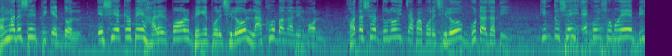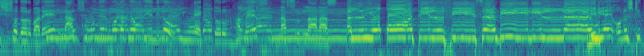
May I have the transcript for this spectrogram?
বাংলাদেশের ক্রিকেট দল এশিয়া কাপে হারের পর ভেঙে পড়েছিল লাখো বাঙালির মন। হতাশার দুলোই চাপা পড়েছিল গোটা জাতি। কিন্তু সেই একই সময়ে বিশ্ব দরবারে লাল সবুজের পতাকা উড়িয়ে দিল এক তরুণ হাফেজ নাসরুল্লাহ অনুষ্ঠিত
